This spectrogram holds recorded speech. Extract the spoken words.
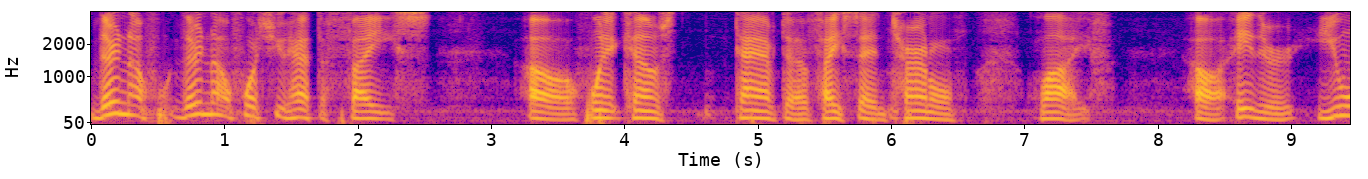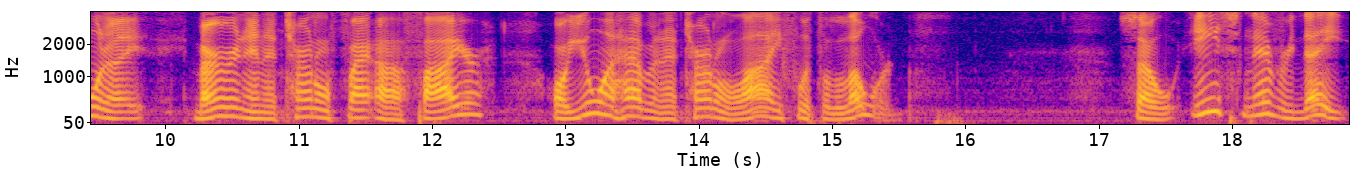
they're not they're not what you have to face uh, when it comes time to face that eternal life. Uh, either you want to burn an eternal fi- uh, fire, or you want to have an eternal life with the Lord. So each and every day,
